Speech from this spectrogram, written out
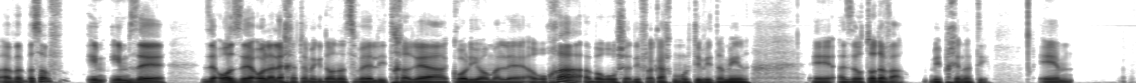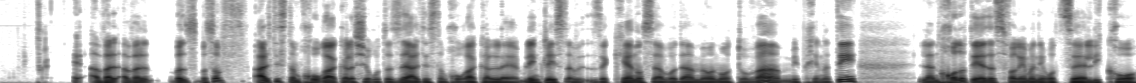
אבל בסוף, אם, אם זה... זה או זה או ללכת למקדונלדס ולהתחרע כל יום על אה, ארוחה, ברור שעדיף לקחת מולטי ויטמין אה, אז זה אותו דבר מבחינתי. אה, אבל, אבל בסוף אל תסתמכו רק על השירות הזה, אל תסתמכו רק על בלינקליסט, זה כן עושה עבודה מאוד מאוד טובה מבחינתי, להנחות אותי איזה ספרים אני רוצה לקרוא.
